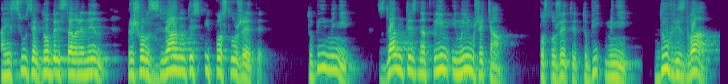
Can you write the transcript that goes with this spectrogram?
А Ісус, як добрий самарянин, прийшов зглянутись і послужити. Тобі і мені, зглянутись над твоїм і моїм життям, послужити тобі і мені. Дух Різдва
